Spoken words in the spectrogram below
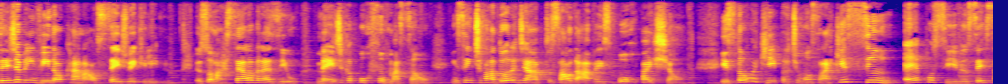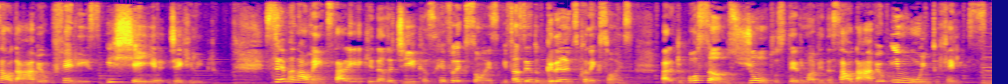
Seja bem-vindo ao canal Seja o Equilíbrio. Eu sou Marcela Brasil, médica por formação, incentivadora de hábitos saudáveis por paixão. Estou aqui para te mostrar que sim, é possível ser saudável, feliz e cheia de equilíbrio. Semanalmente estarei aqui dando dicas, reflexões e fazendo grandes conexões para que possamos juntos ter uma vida saudável e muito feliz.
